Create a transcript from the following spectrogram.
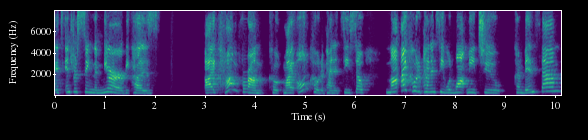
it's interesting the mirror because i come from co- my own codependency so my codependency would want me to convince them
